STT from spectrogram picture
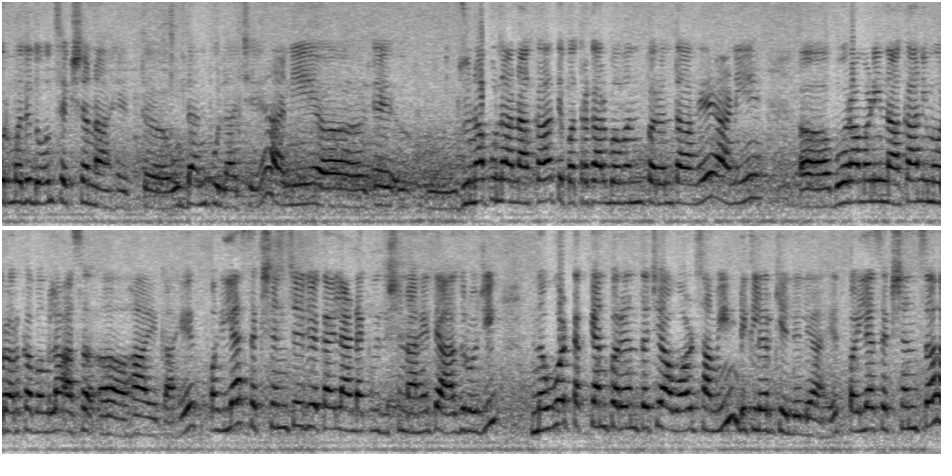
नागपूरमध्ये दोन सेक्शन आहेत उड्डाण पुलाचे आणि ते जुना पुना नाका ते पत्रकार भवनपर्यंत आहे आणि बोरामणी नाका आणि मोरारका बंगला असं हा एक आहे. पहिल्या सेक्शनचे जे काही लँड ॲक्विजिशन आहे ते आज रोजी नव्वद टक्क्यांपर्यंतचे अवॉर्ड्स आम्ही डिक्लेअर केलेले आहेत. पहिल्या सेक्शनचं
